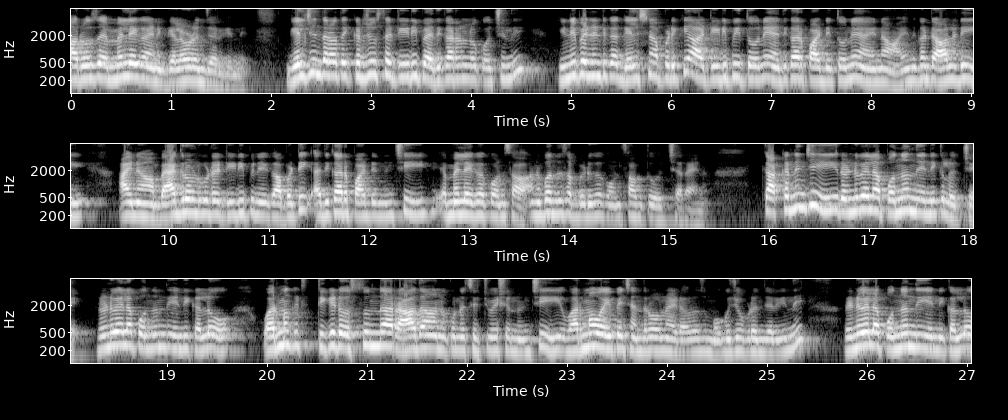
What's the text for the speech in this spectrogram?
ఆ రోజు ఎమ్మెల్యేగా ఆయన గెలవడం జరిగింది. గెలిచిన తర్వాత ఇక్కడ చూస్తే టీడీపీ అధికారంలోకి వచ్చింది. ఇండిపెండెంట్గా గెలిచినప్పటికీ ఆ టీడీపీతోనే అధికార పార్టీతోనే ఆయన ఎందుకంటే ఆల్రెడీ ఆయన బ్యాక్గ్రౌండ్ కూడా టీడీపీనే కాబట్టి అధికార పార్టీ నుంచి ఎమ్మెల్యేగా కొనసా అనుబంధ సభ్యుడిగా కొనసాగుతూ వచ్చారు ఆయన. ఇక అక్కడి నుంచి రెండు వేల పంతొమ్మిది ఎన్నికలు వచ్చాయి. రెండు వేల పంతొమ్మిది ఎన్నికల్లో వర్మకి టికెట్ వస్తుందా రాదా అనుకున్న సిచ్యువేషన్ నుంచి వర్మ వైపే చంద్రబాబు నాయుడు ఆ రోజు మొగ్గు చూపడం జరిగింది. రెండు వేల పంతొమ్మిది ఎన్నికల్లో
